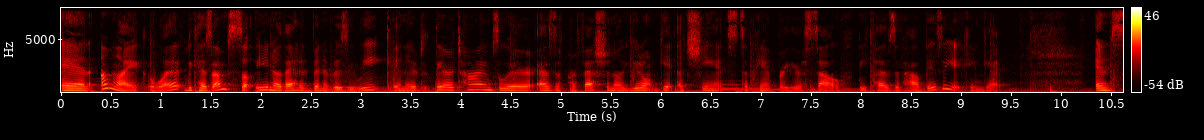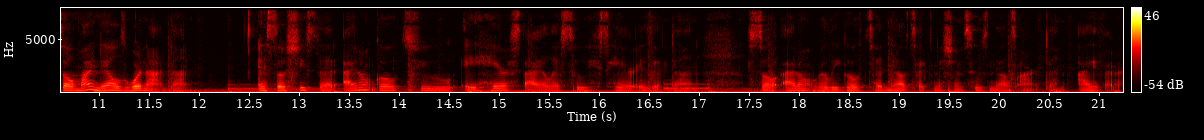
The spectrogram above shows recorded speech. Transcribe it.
And I'm like, what? Because I'm so, you know, that had been a busy week. And it, there are times where, as a professional, you don't get a chance to pamper yourself because of how busy it can get. And so my nails were not done. And so she said, I don't go to a hairstylist whose hair isn't done. So I don't really go to nail technicians whose nails aren't done either.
